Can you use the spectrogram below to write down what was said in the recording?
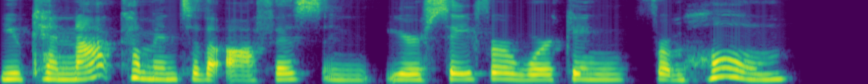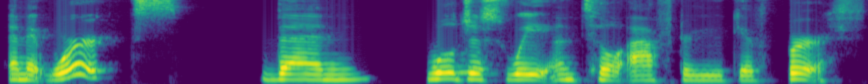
you cannot come into the office and you're safer working from home and it works, then we'll just wait until after you give birth.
